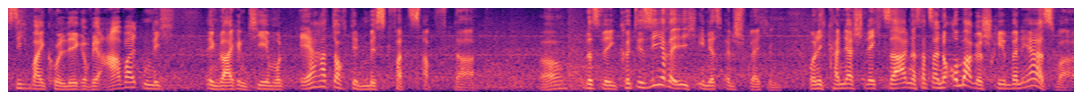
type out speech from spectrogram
ist nicht mein Kollege, wir arbeiten nicht im gleichen Team und er hat doch den Mist verzapft da. Ja, deswegen kritisiere ich ihn jetzt entsprechend. Und ich kann ja schlecht sagen, das hat seine Oma geschrieben, wenn er es war.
